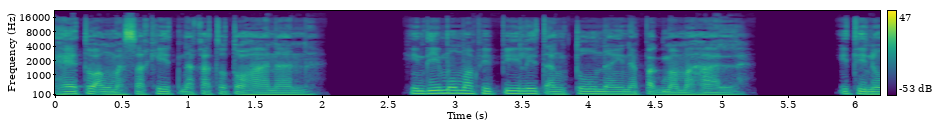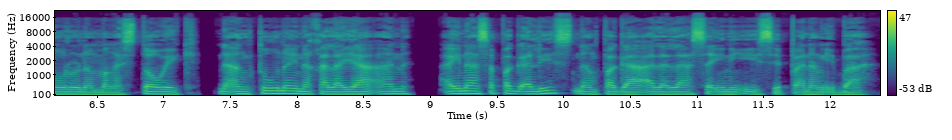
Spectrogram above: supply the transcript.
Heto ang masakit na katotohanan. Hindi mo mapipilit ang tunay na pagmamahal. Itinuro ng mga Stoic na ang tunay na kalayaan ay nasa pag-alis ng pag-aalala sa iniisip pa ng iba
